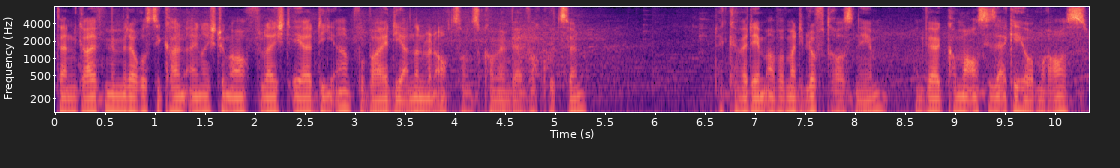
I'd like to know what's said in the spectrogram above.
Dann greifen wir mit der rustikalen Einrichtung auch vielleicht eher die ab, wobei die anderen, wenn auch zu uns kommen, wenn wir einfach gut sind. Dann können wir dem aber mal die Luft rausnehmen. Und wir kommen aus dieser Ecke hier oben raus.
